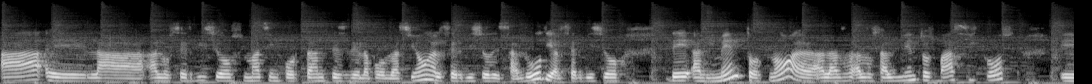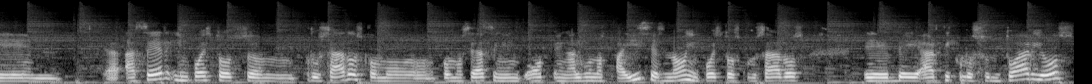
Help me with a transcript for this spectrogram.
a, eh, la, a los servicios más importantes de la población, al servicio de salud y al servicio de alimentos, ¿no? A, los alimentos básicos. Hacer impuestos um, cruzados como, como se hacen en, algunos países, ¿no? Impuestos cruzados eh, de artículos suntuarios,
